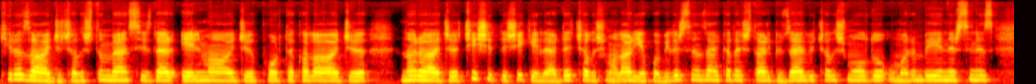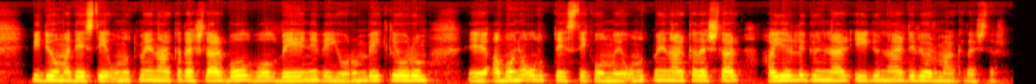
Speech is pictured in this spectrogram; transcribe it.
Kiraz ağacı çalıştım ben. Sizler elma ağacı, portakal ağacı, nar ağacı çeşitli şekillerde çalışmalar yapabilirsiniz arkadaşlar. Güzel bir çalışma oldu. Umarım beğenirsiniz. Videoma desteği unutmayın arkadaşlar. Bol bol beğeni ve yorum bekliyorum. Ee, abone olup destek olmayı unutmayın arkadaşlar. Hayırlı günler, iyi günler diliyorum arkadaşlar.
